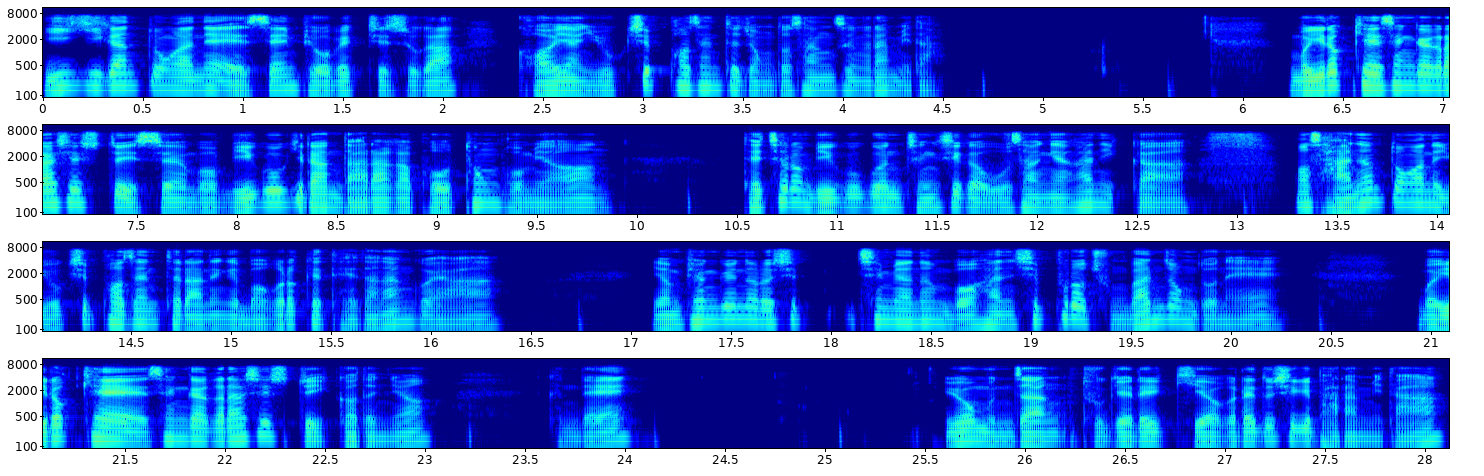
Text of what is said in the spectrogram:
이 기간 동안에 S&P 500 지수가 거의 한 60% 정도 상승을 합니다. 뭐 이렇게 생각을 하실 수도 있어요. 뭐 미국이란 나라가 보통 보면 대체로 미국은 증시가 우상향하니까 뭐 4년 동안에 60%라는 게 뭐 그렇게 대단한 거야. 연평균으로 치면은 뭐 한 10% 중반 정도네. 뭐 이렇게 생각을 하실 수도 있거든요. 근데 요 문장 두 개를 기억을 해 두시기 바랍니다.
